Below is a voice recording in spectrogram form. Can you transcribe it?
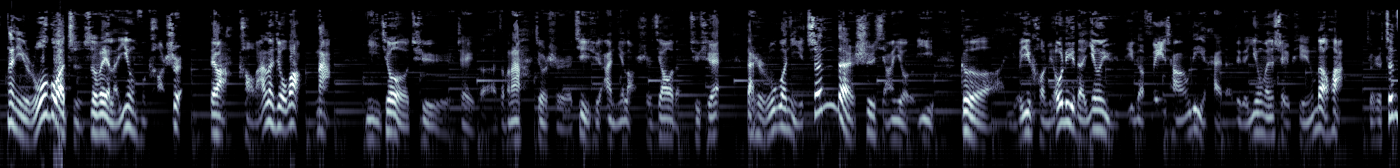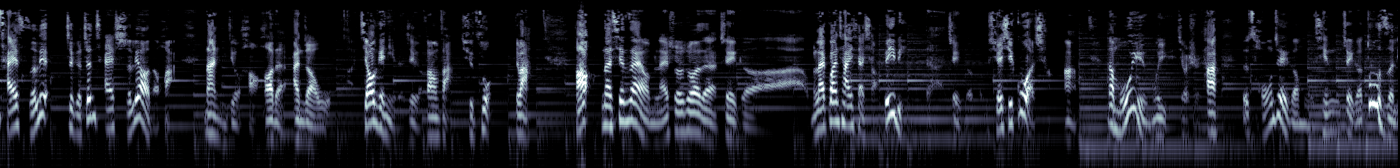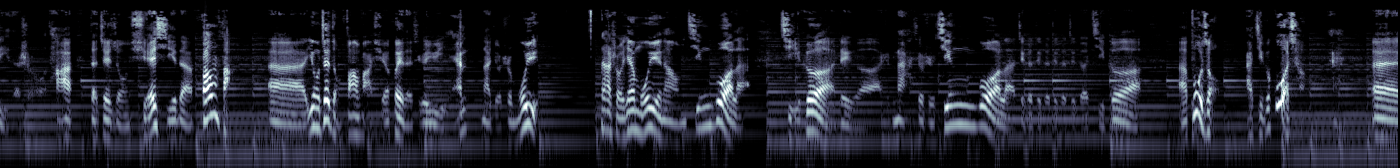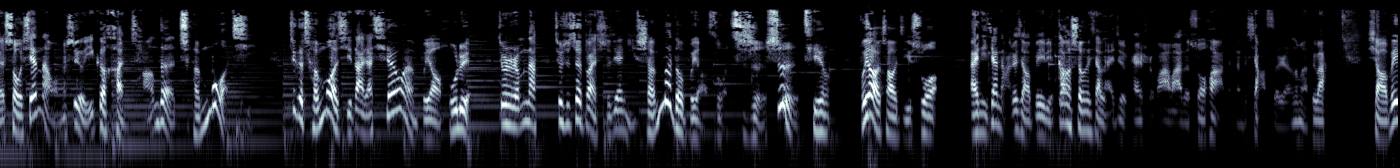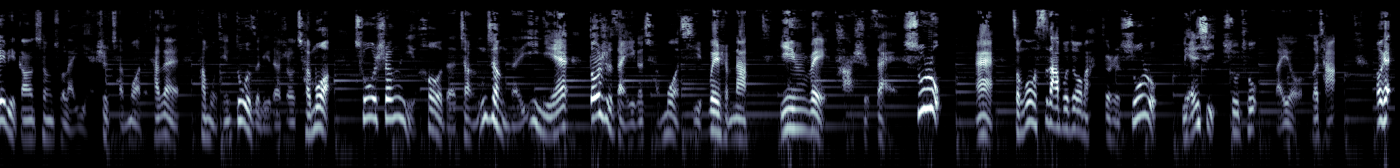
那你如果只是为了应付考试，对吧？考完了就忘，那你就去这个怎么呢？就是继续按你老师教的去学。但是如果你真的是想有一个有一口流利的英语，一个非常厉害的这个英文水平的话，就是真材实料，这个真材实料的话，那你就好好的按照我教给你的这个方法去做，对吧？好，那现在我们来说说的这个，我们来观察一下小 baby 的。这个学习过程啊，那母语母语就是他从这个母亲这个肚子里的时候，他的这种学习的方法，呃，用这种方法学会的这个语言，那就是母语。那首先母语呢，我们经过了几个这个什么呢？就是经过了这个这个这个这个几个啊步骤啊几个过程。呃，首先呢，我们是有一个很长的沉默期，这个沉默期大家千万不要忽略。就是什么呢？就是这段时间你什么都不要做，只是听，不要着急说。哎，你见哪个小 baby 刚生下来就开始哇哇的说话的，那不吓死人了吗？对吧？小 baby 刚生出来也是沉默的，他在他母亲肚子里的时候沉默，出生以后的整整的一年都是在一个沉默期。为什么呢？因为他是在输入。哎，总共四大步骤嘛，就是输入、联系、输出，还有核查。OK。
